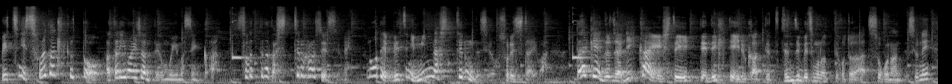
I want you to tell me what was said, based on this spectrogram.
別にそれだけ聞くと当たり前じゃんって思いませんか？それってなんか知ってる話ですよね。ので別にみんな知ってるんですよそれ自体は。だけどじゃあ理解していってできているかって全然別物ってことはそこなんですよね。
